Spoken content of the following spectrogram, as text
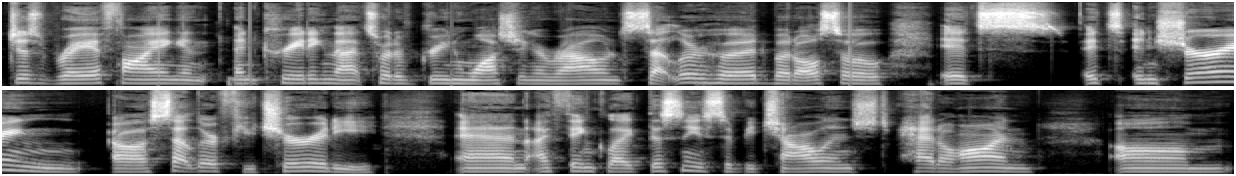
just reifying and, and creating that sort of greenwashing around settlerhood, but also it's it's ensuring uh, settler futurity. And I think like this needs to be challenged head on um,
